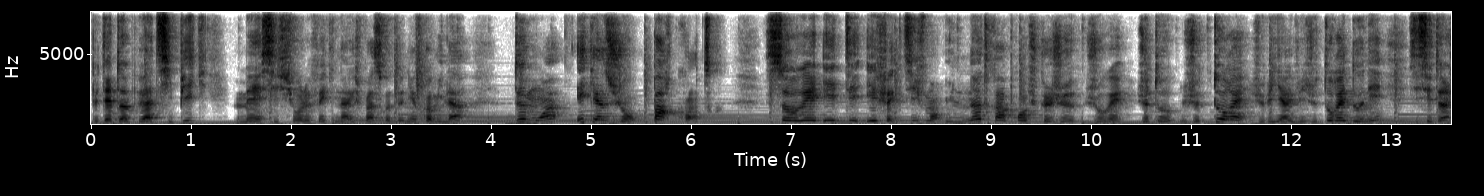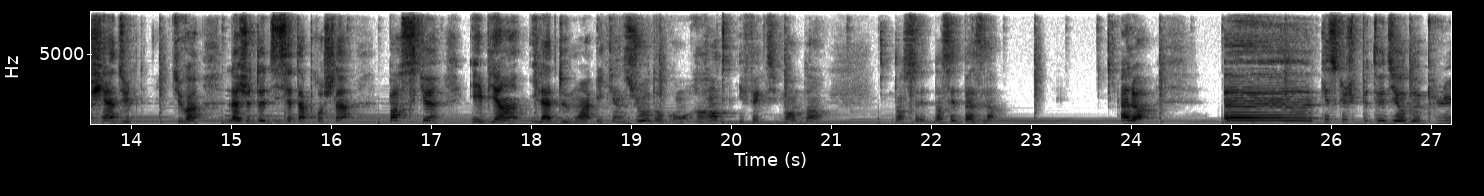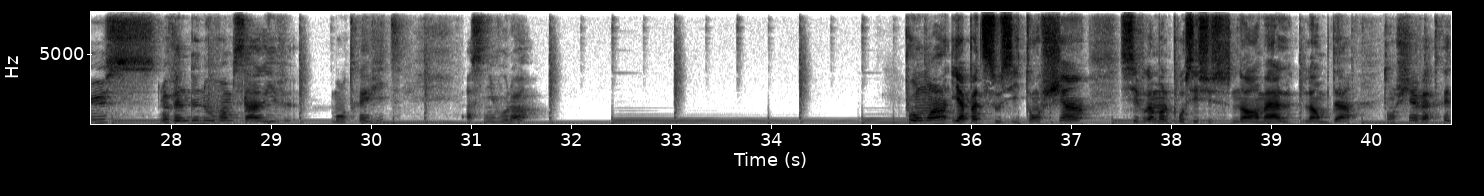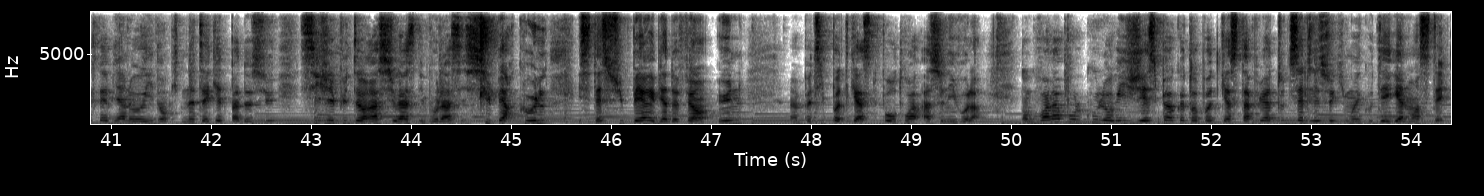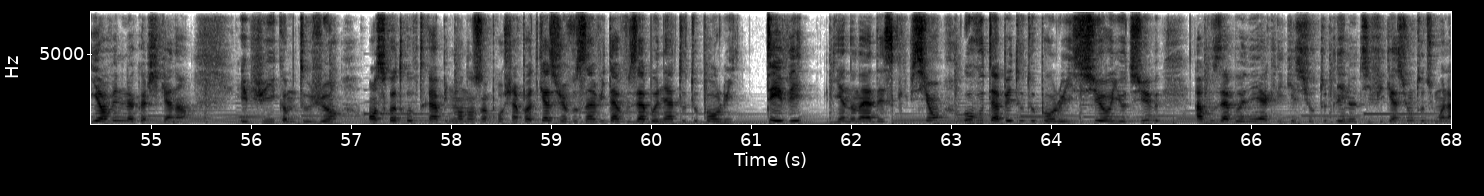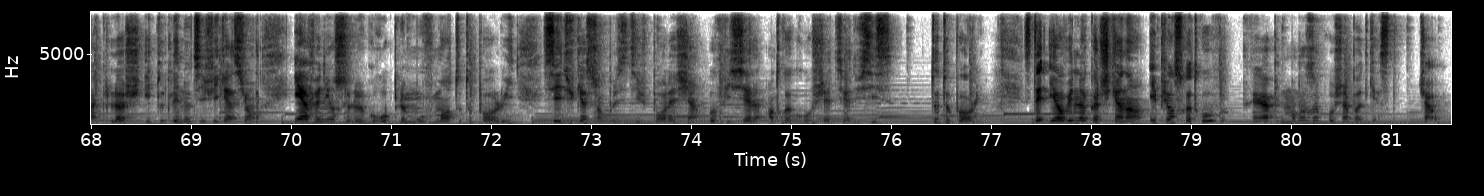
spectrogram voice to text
peut-être un peu atypique, mais c'est sur le fait qu'il n'arrive pas à se retenir comme il a 2 mois et 15 jours. Par contre, ça aurait été effectivement une autre approche que je j'aurais, je t'aurais, je donné si c'était un chien adulte. Tu vois, là, je te dis cette approche-là parce que, eh bien, il a 2 mois et 15 jours, donc on rentre effectivement dans, cette base-là. Alors, euh, qu'est-ce que je peux te dire de plus? Le 22 novembre, ça arrive, bon, très vite, à ce niveau-là. Pour moi, il n'y a pas de souci. Ton chien, c'est vraiment le processus normal, lambda. Ton chien va très très bien Laurie, donc ne t'inquiète pas dessus. Si j'ai pu te rassurer à ce niveau-là, c'est super cool. Et c'était super et bien de faire un petit podcast pour toi à ce niveau-là. Donc voilà pour le coup, Laurie. J'espère que ton podcast t'a plu à toutes celles et ceux qui m'ont écouté également. C'était Irvin le coach canin. Et puis, comme toujours, on se retrouve très rapidement dans un prochain podcast. Je vous invite à vous abonner à Toutou pour lui TV, lien dans la description, ou vous tapez Toutou pour lui sur YouTube, à vous abonner, à cliquer sur toutes les notifications, tout du moins la cloche et toutes les notifications, et à venir sur le groupe, le mouvement Toutou pour lui. C'est éducation positive pour les chiens officiel entre crochets, du 6, Toutou pour lui. C'était Irvin le coach canin, et puis on se retrouve très rapidement dans un prochain podcast. Ciao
